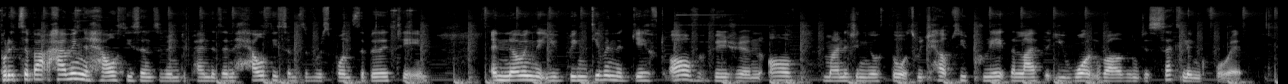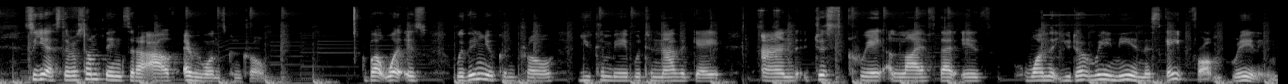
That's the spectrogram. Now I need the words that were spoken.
But it's about having a healthy sense of independence and healthy sense of responsibility and knowing that you've been given the gift of vision, of managing your thoughts, which helps you create the life that you want rather than just settling for it. So, yes, there are some things that are out of everyone's control. But what is within your control, you can be able to navigate and just create a life that is one that you don't really need an escape from, really.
